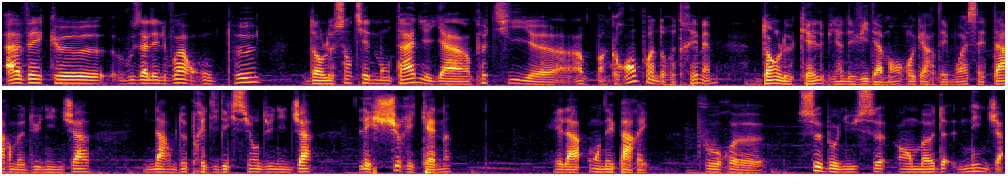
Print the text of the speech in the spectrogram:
Avec, euh, vous allez le voir, on peut, dans le sentier de montagne, il y a un petit, euh, un grand point de retrait même, dans lequel, bien évidemment, regardez-moi cette arme du ninja, une arme de prédilection du ninja, les shurikens. Et là, on est paré pour euh, ce bonus en mode ninja.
